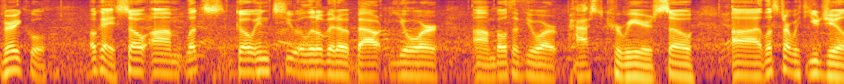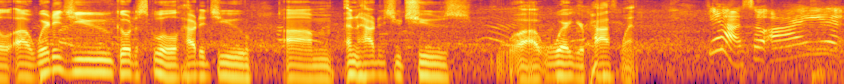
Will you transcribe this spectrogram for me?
Very cool. Okay, so um, let's go into a little bit about your um, both of your past careers. So uh, let's start with you, Jill. Uh, where did you go to school? How did you um, and how did you choose uh, where your path went? Yeah, so I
